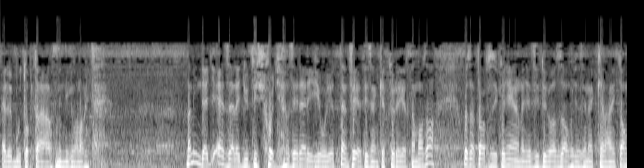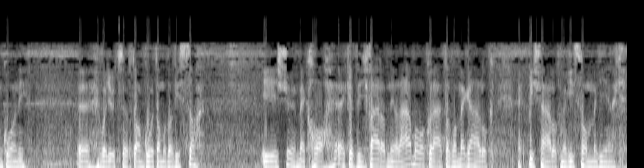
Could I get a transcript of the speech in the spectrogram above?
előbb-utóbb találok mindig valamit. Na mindegy, ezzel együtt is, hogy azért elég jól jöttem, fél tizenkettőre értem haza. Hozzá tartozik, hogy elmegy az idő azzal, hogy azért meg kell állni tankolni, vagy ötször tankoltam oda-vissza, és meg ha elkezd így fáradni a lábam, akkor általában megállok, meg pisálok, meg iszom, meg ilyenek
